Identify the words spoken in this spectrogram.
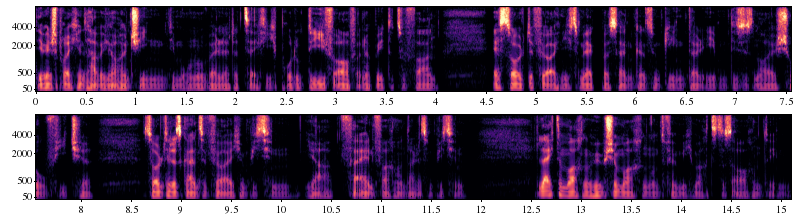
Dementsprechend habe ich auch entschieden, die Monowelle tatsächlich produktiv auf einer Beta zu fahren. Es sollte für euch nichts merkbar sein, ganz im Gegenteil eben dieses neue Show-Feature sollte das Ganze für euch ein bisschen ja, vereinfachen und alles ein bisschen leichter machen, hübscher machen und für mich macht es das auch und dem,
